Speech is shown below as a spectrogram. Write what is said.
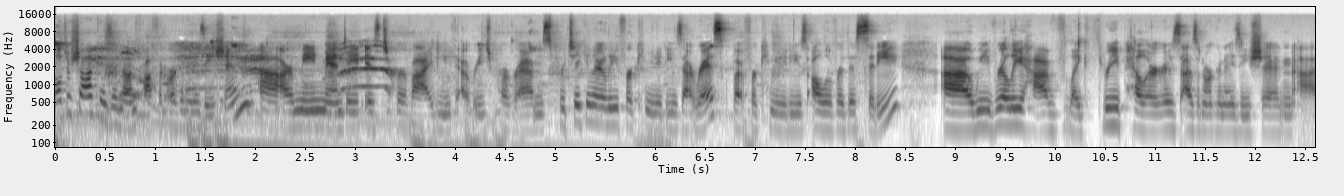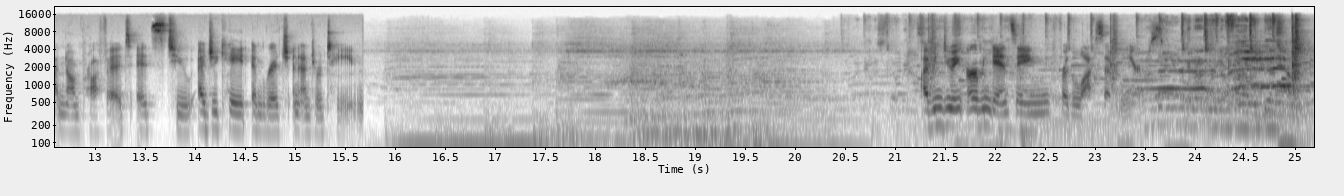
Culture Shock is a nonprofit organization. Uh, our main mandate is to provide youth outreach programs, particularly for communities at risk, but for communities all over the city. Uh, we really have like three pillars as an organization, uh, nonprofit. It's to educate, enrich, and entertain. I've been doing urban dancing for the last seven years.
